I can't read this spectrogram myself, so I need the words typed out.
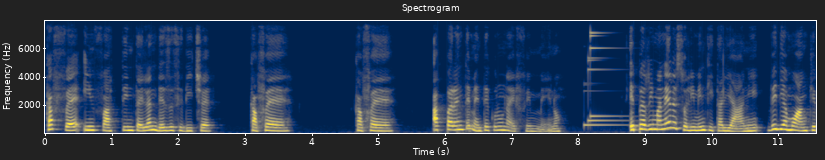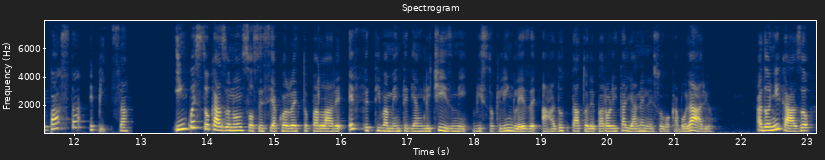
Caffè, infatti, in thailandese si dice caffè caffè, apparentemente con una F in meno. E per rimanere su alimenti italiani, vediamo anche pasta e pizza. In questo caso non so se sia corretto parlare effettivamente di anglicismi, visto che l'inglese ha adottato le parole italiane nel suo vocabolario. Ad ogni caso,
